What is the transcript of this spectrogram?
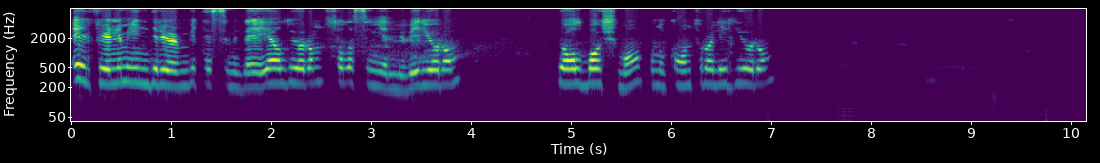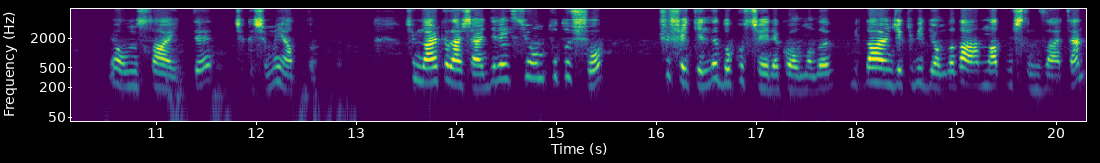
El frenimi indiriyorum, vitesimi D'ye alıyorum, sola sinyalimi veriyorum. Yol boş mu? Bunu kontrol ediyorum. Yol müsaitti. Çıkışımı yaptım. Şimdi arkadaşlar direksiyon tutuşu şu şekilde 9 çeyrek olmalı. Daha önceki videomda da anlatmıştım zaten.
